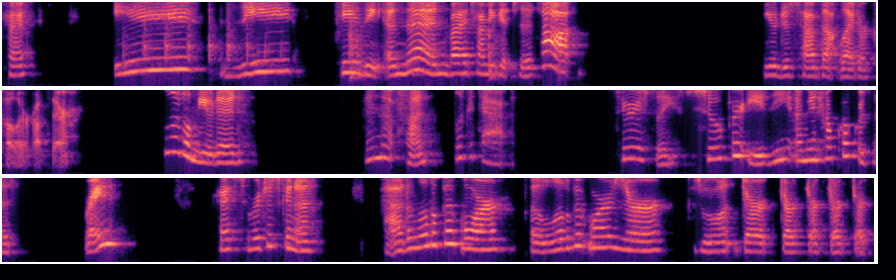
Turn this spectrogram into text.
Okay, easy peasy. And then by the time you get to the top, you just have that lighter color up there. A little muted. Isn't that fun? Look at that. Seriously, super easy. I mean, how quick was this? Right? Okay, so we're just gonna add a little bit more, put a little bit more azure because we want dark, dark, dark, dark, dark.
